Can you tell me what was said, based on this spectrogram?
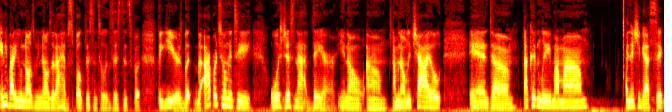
Anybody who knows me knows that I have spoke this into existence for for years, but the opportunity was just not there. You know, um, I'm an only child, and um, I couldn't leave my mom. And then she got sick.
